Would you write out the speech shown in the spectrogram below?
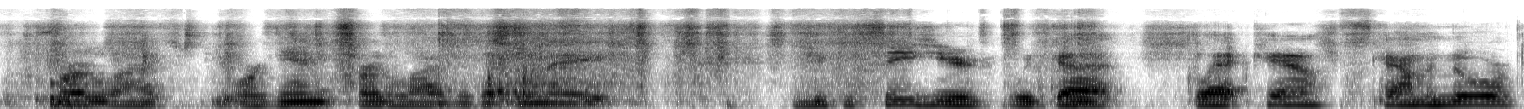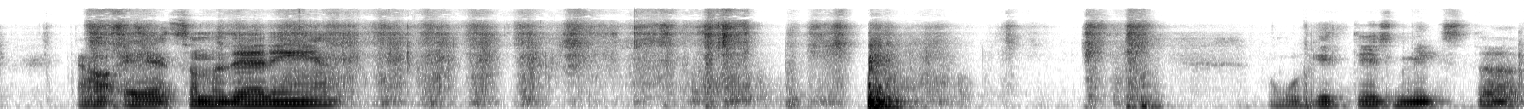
fertilizer, the organic fertilizer that we made. As you can see here, we've got black cow cow manure. I'll add some of that in. We'll get this mixed up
